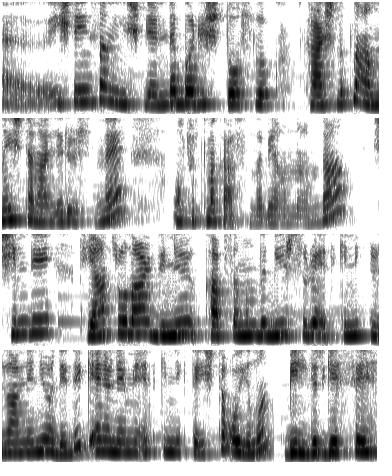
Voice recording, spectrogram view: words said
e, işte insan ilişkilerinde barış, dostluk, karşılıklı anlayış temelleri üstüne oturtmak aslında bir anlamda. Şimdi tiyatrolar günü kapsamında bir sürü etkinlik düzenleniyor dedik. En önemli etkinlik de işte o yılın bildirgesi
